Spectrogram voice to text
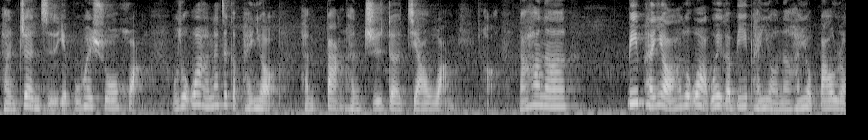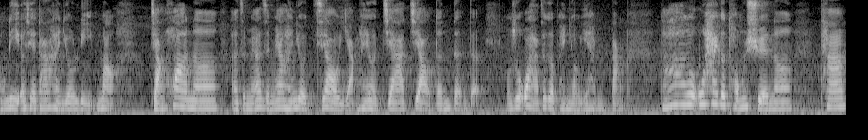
很正直，也不会说谎。我说：“哇，那这个朋友很棒，很值得交往。”好，然后呢，B 朋友他说：“哇，我有个 B 朋友呢，很有包容力，而且他很有礼貌。”讲话呢，呃，怎么样怎么样，很有教养，很有家教等等的。我说哇，这个朋友也很棒。然后他说，我还有个同学呢，他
